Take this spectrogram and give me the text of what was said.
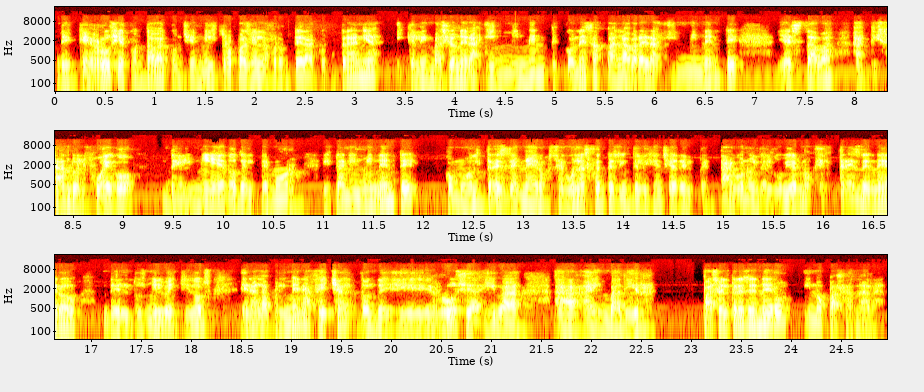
de que Rusia contaba con 100.000 tropas en la frontera con Ucrania y que la invasión era inminente. Con esa palabra era inminente, ya estaba atizando el fuego del miedo, del temor, y tan inminente como el 3 de enero, según las fuentes de inteligencia del Pentágono y del gobierno, el 3 de enero del 2022 era la primera fecha donde eh, Rusia iba a, invadir. Pasa el 3 de enero y no pasa nada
